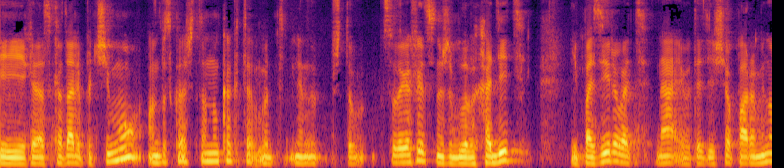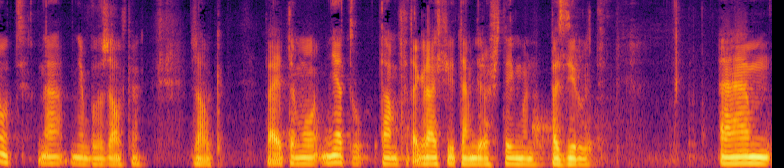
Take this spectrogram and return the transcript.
и когда сказали, почему, он бы сказал, что ну как-то вот, чтобы сфотографироваться, нужно было выходить и позировать, да, и вот эти еще пару минут, да, мне было жалко, жалко. Поэтому нету там фотографии, там, где Рафштейман позирует. Эм,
